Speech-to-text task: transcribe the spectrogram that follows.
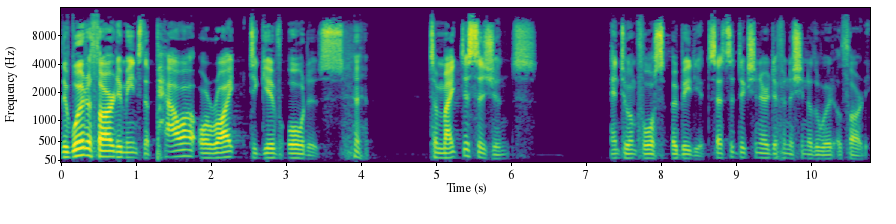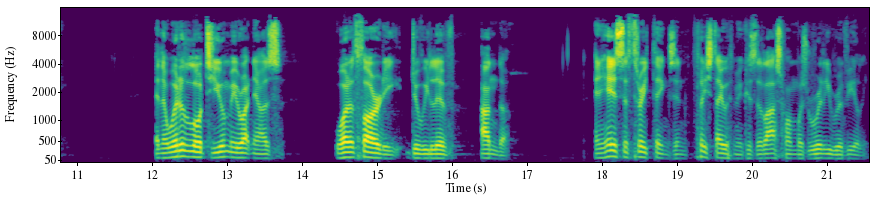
the word authority means the power or right to give orders, to make decisions, and to enforce obedience. That's the dictionary definition of the word authority. And the word of the Lord to you and me right now is what authority do we live under? And here's the three things, and please stay with me because the last one was really revealing.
